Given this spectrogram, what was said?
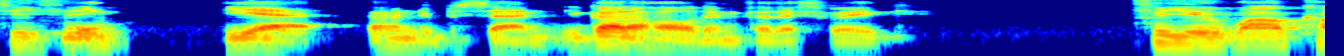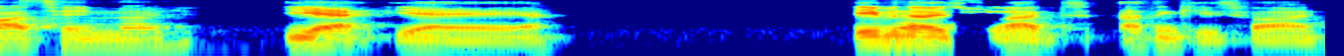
Do you think? Yeah, hundred percent. You got to hold him for this week. For your wildcard team, though. Yeah, yeah, yeah, yeah. Even yeah. though he's flagged, I think he's fine.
